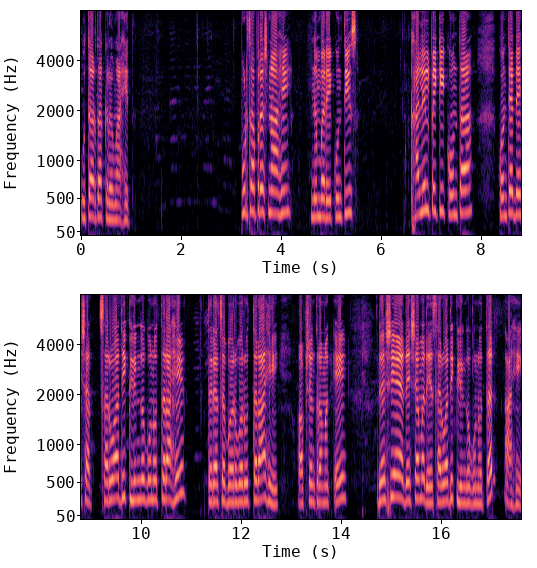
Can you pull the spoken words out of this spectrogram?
उतरता क्रम आहेत. पुढचा प्रश्न आहे. नंबर एकोणतीस. खालीलपैकी कोणता कोणत्या देशात सर्वाधिक लिंग गुणोत्तर आहे? तर याचं बरोबर उत्तर आहे ऑप्शन क्रमांक ए रशिया या देशामध्ये सर्वाधिक लिंग गुणोत्तर आहे.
